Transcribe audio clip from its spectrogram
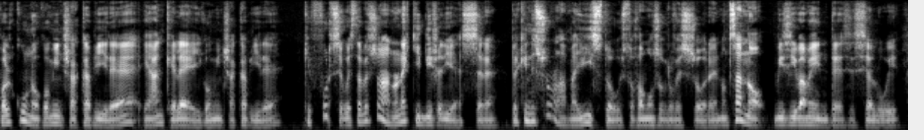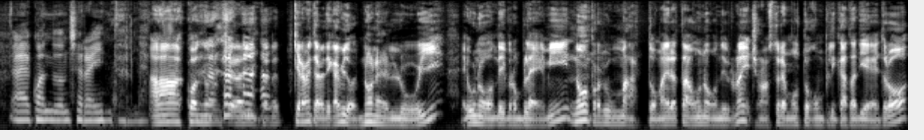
qualcuno comincia a capire, e anche lei comincia a capire, che forse questa persona non è chi dice di essere. Perché nessuno l'ha mai visto, questo famoso professore. Non sanno visivamente se sia lui. Eh, quando non c'era internet. Ah, quando non c'era internet. Chiaramente avete capito, non è lui, è uno con dei problemi, non proprio un matto, ma in realtà uno con dei problemi, c'è una storia molto complicata dietro.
